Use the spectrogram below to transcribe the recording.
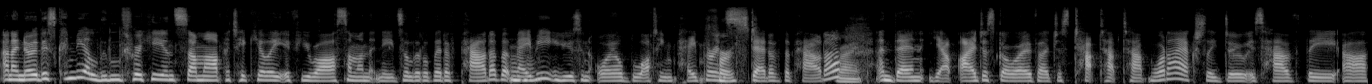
And I know this can be a little tricky in summer, particularly if you are someone that needs a little bit of powder. But maybe use an oil blotting paper Mm-hmm. First. instead of the powder. Right. And then, yeah, I just go over, just tap, tap, tap. What I actually do is have the uh,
